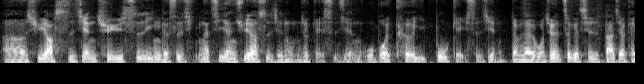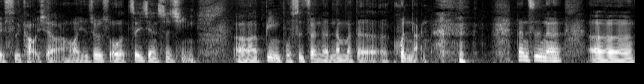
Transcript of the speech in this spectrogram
呃需要时间去适应的事情。那既然需要时间，我们就给时间，我不会刻意不给时间，对不对？我觉得这个其实大家可以思考一下哈。也就是说，这件事情呃并不是真的那么的困难，但是呢，呃。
